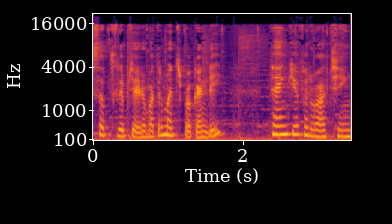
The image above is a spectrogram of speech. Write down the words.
సబ్స్క్రైబ్ చేయడం మాత్రం మర్చిపోకండి. థ్యాంక్ యూ ఫర్ వాచింగ్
